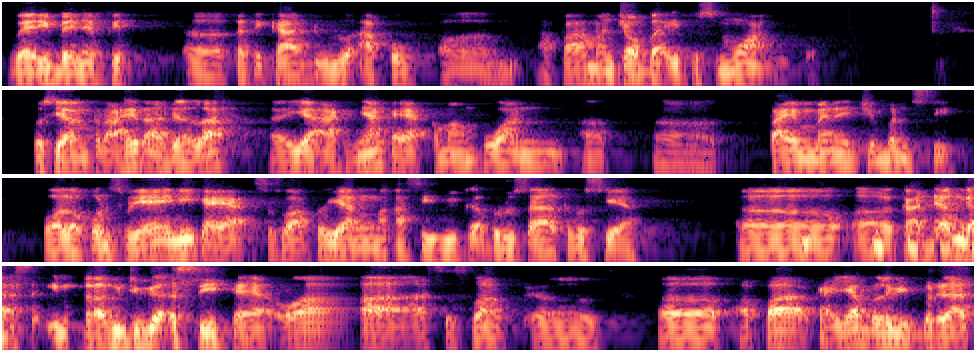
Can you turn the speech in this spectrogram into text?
very benefit uh, ketika dulu aku um, apa mencoba itu semua gitu. Terus yang terakhir adalah uh, ya akhirnya kayak kemampuan uh, uh, time management sih. Walaupun sebenarnya ini kayak sesuatu yang masih juga berusaha terus ya. Uh, uh, kadang nggak seimbang juga sih kayak wah sesuatu uh, uh, apa kayaknya lebih berat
